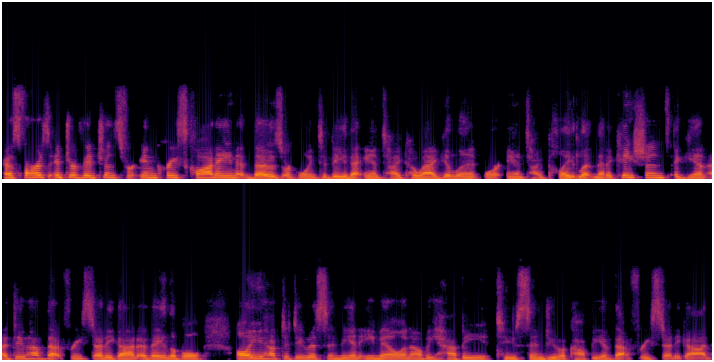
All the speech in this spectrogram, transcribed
As far as interventions for increased clotting, those are going to be the anticoagulant or antiplatelet medications. Again, I do have that free study guide available. All you have to do is send me an email and I'll be happy to send you a copy of that free study guide.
